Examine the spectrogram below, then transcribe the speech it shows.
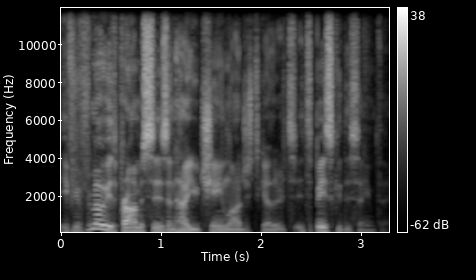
if you're familiar with promises and how you chain logic together, it's, it's basically the same thing.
